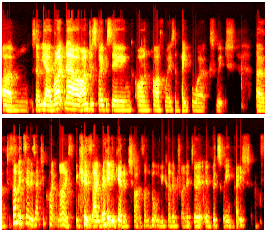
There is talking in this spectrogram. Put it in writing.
Um, so yeah, right now I'm just focusing on pathways and paperwork, which um, to some extent is actually quite nice because I rarely get a chance. I'm normally kind of trying to do it in between patients.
